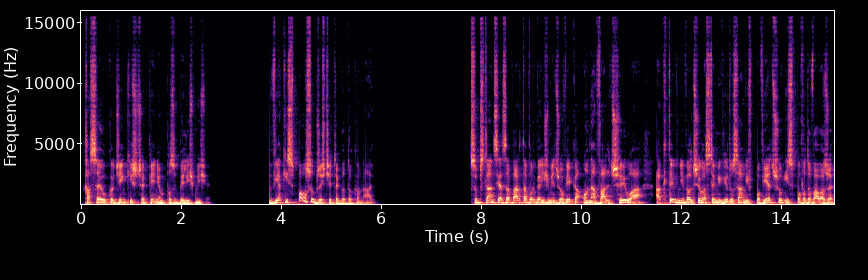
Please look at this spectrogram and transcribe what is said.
hasełko dzięki szczepieniom pozbyliśmy się? W jaki sposób żeście tego dokonali? Substancja zawarta w organizmie człowieka, ona walczyła, aktywnie walczyła z tymi wirusami w powietrzu i spowodowała, że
